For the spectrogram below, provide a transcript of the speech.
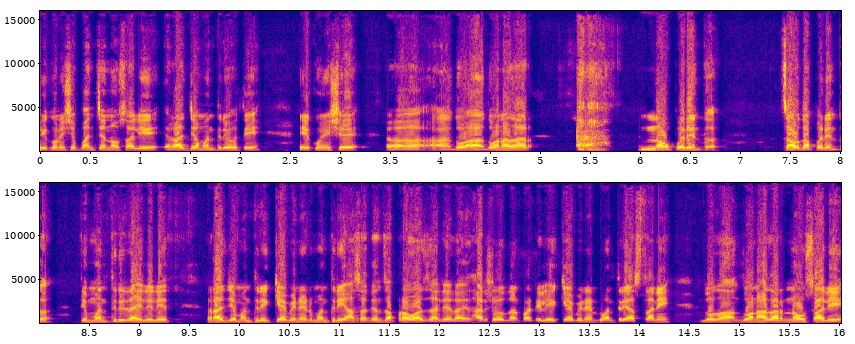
एकोणीसशे पंच्याण्णव साली राज्यमंत्री होते. एकोणीसशे दो- दोन हजार नऊ पर्यंत चौदा पर्यंत ते मंत्री राहिलेले आहेत. राज्यमंत्री कॅबिनेट मंत्री असा त्यांचा प्रवास झालेला आहे. हर्षवर्धन पाटील हे कॅबिनेट मंत्री असताना दोन दोन हजार नऊ साली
